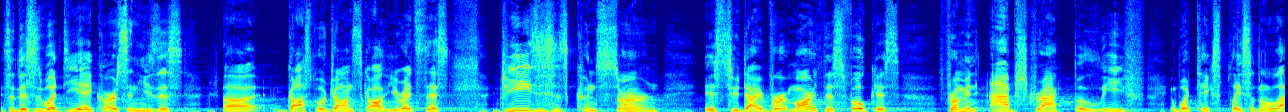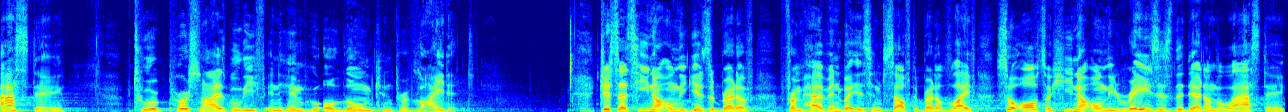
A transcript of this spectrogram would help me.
And so this is what D.A. Carson, he's this uh, Gospel John scholar, he writes this Jesus' concern is to divert Martha's focus from an abstract belief in what takes place on the last day to a personalized belief in Him who alone can provide it. Just as He not only gives the bread of from heaven, but is himself the bread of life, so also he not only raises the dead on the last day,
